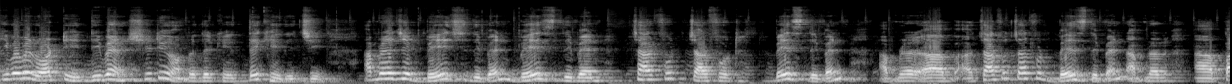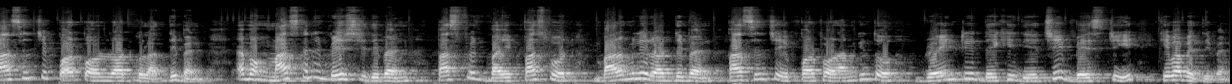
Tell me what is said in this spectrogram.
কীভাবে রডটি দিবেন, সেটিও আপনাদেরকে দেখিয়ে দিচ্ছি। আপনারা যে বেস দিবেন বেস দিবেন চার ফুট চার ফুট বেস দেবেন, আপনার চার ফুট চার ফুট বেস দেবেন, আপনার পাঁচ ইঞ্চি পর পর রডগুলা দিবেন এবং মাঝখানে বেসটি দিবেন, পাঁচ ফুট বাই পাঁচ ফুট বারো মিলি রড দিবেন, পাঁচ ইঞ্চি পর পর আমি কিন্তু ড্রয়িংটি দেখিয়ে দিয়েছি বেসটি কীভাবে দিবেন।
